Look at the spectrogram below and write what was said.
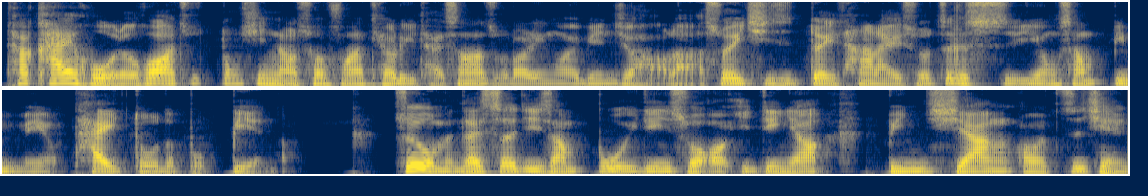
它开火的话，就东西拿出来放在调理台上，它走到另外一边就好了。所以其实对他来说，这个使用上并没有太多的不便。所以我们在设计上不一定说哦，一定要冰箱哦。之前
